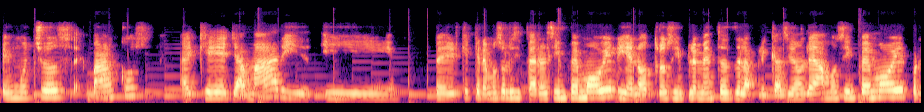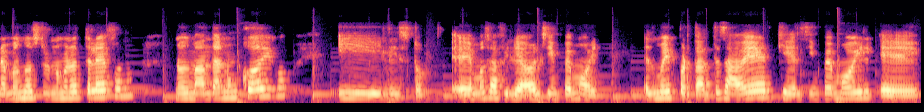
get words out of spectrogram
en muchos bancos hay que llamar y, y pedir que queremos solicitar el SIMPE móvil y en otros simplemente desde la aplicación le damos SIMPE móvil, ponemos nuestro número de teléfono, nos mandan un código y listo, hemos afiliado el SIMPE móvil. Es muy importante saber que el SIMPE móvil eh,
